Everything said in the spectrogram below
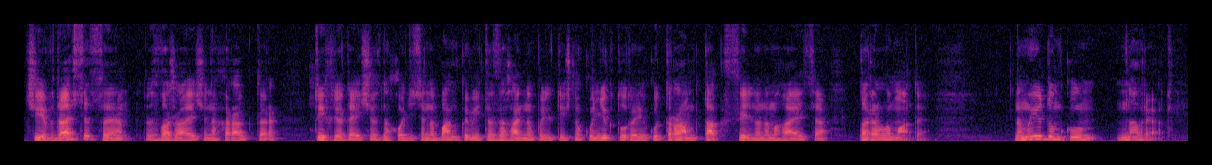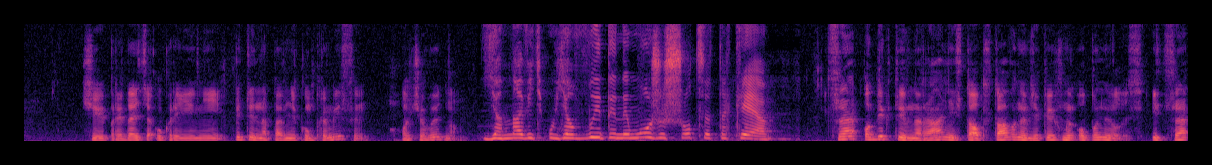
Чи вдасться це, зважаючи на характер тих людей, що знаходяться на банковій та загальнополітичну кон'юнктуру, яку Трамп так сильно намагається переламати? На мою думку, навряд. Чи прийдеться Україні піти на певні компроміси? Очевидно. Я навіть уявити не можу, що це таке. Це об'єктивна реальність та обставини, в яких ми опинились, і це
